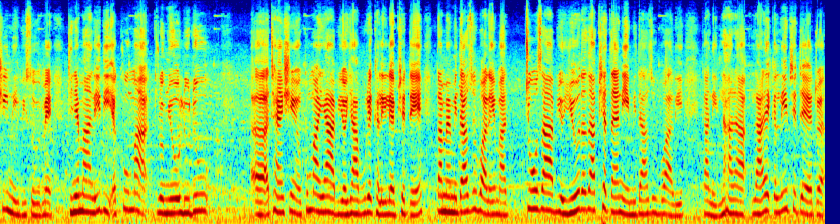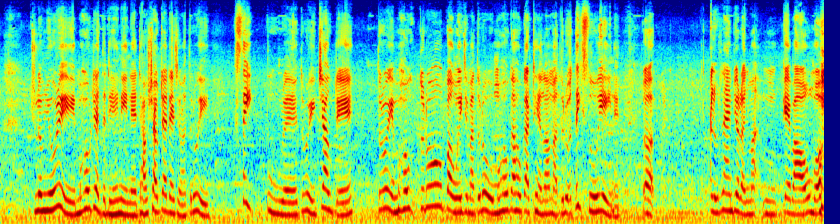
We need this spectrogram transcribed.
ရှိနေပြီဆိုပေမဲ့ဒီညီမလေးဒီအခုမှဒီလိုမျိုးလူတို့အ attention ကိုခုမှရပြီးတော့ရဘူးတဲ့ကလေးလည်းဖြစ်တယ်။တာမန်မိသားစုဘွားလေးမှာစူးစမ်းပြီးရိုးသားသားဖြတ်တန်းနေမိသားစုဘွားလေးကနေလာလာလာတဲ့ကလေးဖြစ်တဲ့အတွက်ဒီလိုမျိုးတွေမဟုတ်တဲ့သတင်းတွေနဲ့တောက်လျှောက်တက်တဲ့ချိန်မှာသူတို့တွေစိတ်ပူတယ်သူတို့တွေကြောက်တယ် သူတို့ရေမဟုတ်သူတို့ပုံဝေးချိန်မှာသူတို့မဟုတ်ကဟုတ်ကထင်သွားမှာသူတို့အသိဆိုးရိမ်နေအဲ့တော့အဲ့လိုလှမ်းပြောတော့ညီမကဲပါအောင်ပေါ့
